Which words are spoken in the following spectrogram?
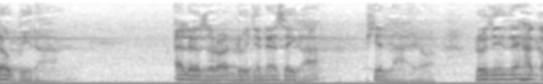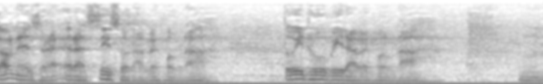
လှုပ်ပေးတာအဲ့လိုဆိုတော့လူချင်းတဲ့စိတ်ကဖြစ်လာရောလူချင်းစိတ်ဟာကောင်းတယ်ဆိုတာအဲ့ဒါစိတ်ဆိုတာပဲမဟုတ်လားသွေးထိုးပေးတာပဲမဟုတ်လားอืม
